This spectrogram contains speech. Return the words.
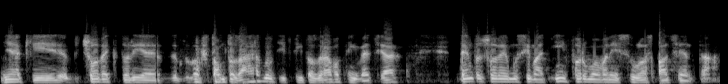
nejaký človek, ktorý je v tomto zahrnutí, v týchto zdravotných veciach, tento človek musí mať informovaný súhlas pacienta.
